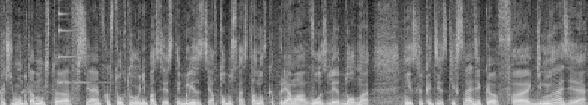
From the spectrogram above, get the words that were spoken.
Почему? Потому что вся инфраструктура в непосредственной близости, автобусная остановка прямо возле дома, несколько детских садиков, э, гимназия,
